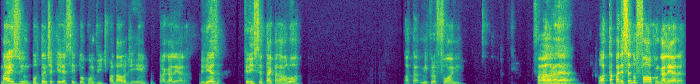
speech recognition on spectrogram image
mas o importante é que ele aceitou o convite para dar aula de renco para a galera. Beleza? Cris, você está aí para dar um alô? Ó, tá, microfone. Fala, galera. Ó, tá parecendo Falcon, galera.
